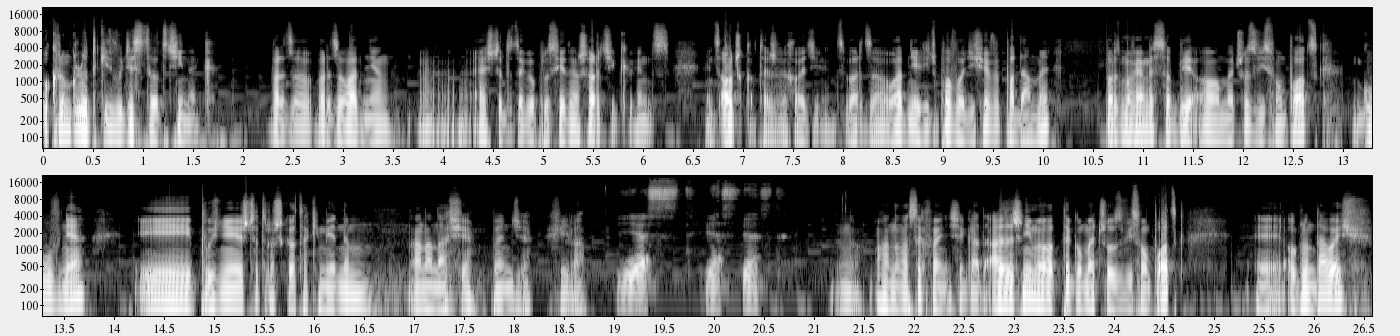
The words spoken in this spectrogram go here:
Okrąglutki 20 odcinek. Bardzo, bardzo ładnie. A jeszcze do tego plus jeden szorcik, więc, więc oczko też wychodzi, więc bardzo ładnie liczbowo dzisiaj wypadamy. Porozmawiamy sobie o meczu z Wisłą Płock, głównie, i później jeszcze troszkę o takim jednym ananasie będzie chwila. Jest, jest, jest. No, o ananasach fajnie się gada. Ale zacznijmy od tego meczu z Wisłą Płock. Yy, oglądałeś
